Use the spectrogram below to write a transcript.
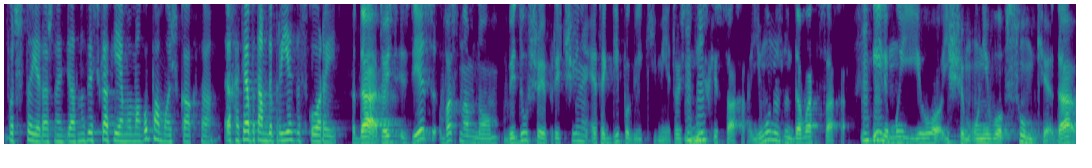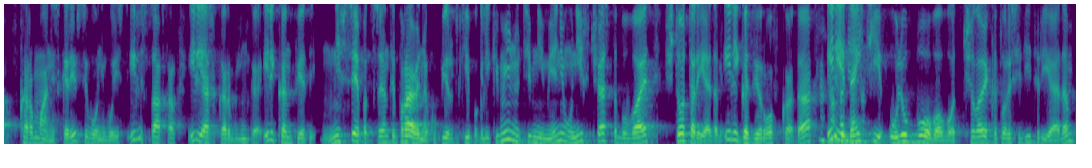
вот что я должна сделать? Ну, то есть как я ему могу помочь как-то? Хотя бы там до приезда скорой. Да, то есть здесь в основном ведущая причина это гипогликемия, то есть Мгм. низкий сахар. Ему нужно давать сахар. Мгм. Или мы его ищем у него в сумке, да, в кармане. Скорее всего, у него есть или сахар, или аскорбинка, или конфеты. Не все пациенты правильно купируют гипогликемию, но тем не менее у них часто бывает что-то рядом. Или газировка, да, Ага, или понятно. найти у любого вот человека, который сидит рядом,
